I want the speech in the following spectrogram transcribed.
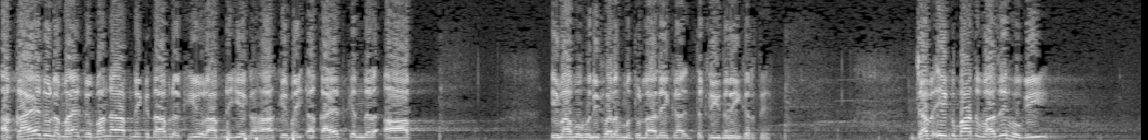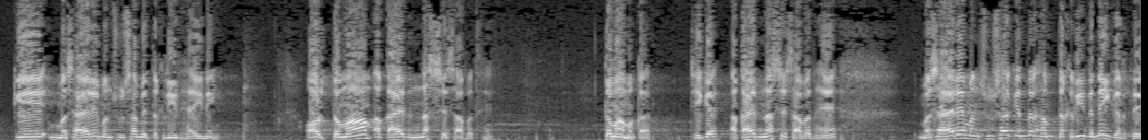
عقائد علماء دیوبند آپ نے کتاب رکھی اور آپ نے یہ کہا کہ بھائی، عقائد کے اندر آپ امام حنیفہ رحمۃ اللہ علیہ کا تقریر نہیں کرتے۔ جب ایک بات واضح ہوگی کہ مسائل منصوصہ میں تقریر ہے ہی نہیں، اور تمام عقائد نس سے ثابت ہیں۔ تمام عقائد، ٹھیک ہے؟ عقائد نس سے ثابت ہیں۔ مسائل منصوصہ کے اندر ہم تقلید نہیں کرتے۔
